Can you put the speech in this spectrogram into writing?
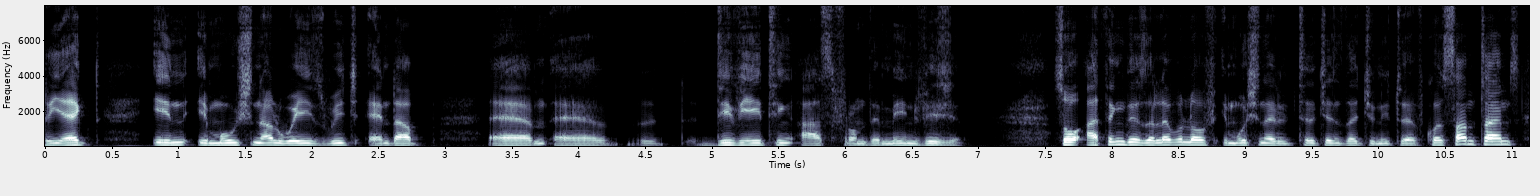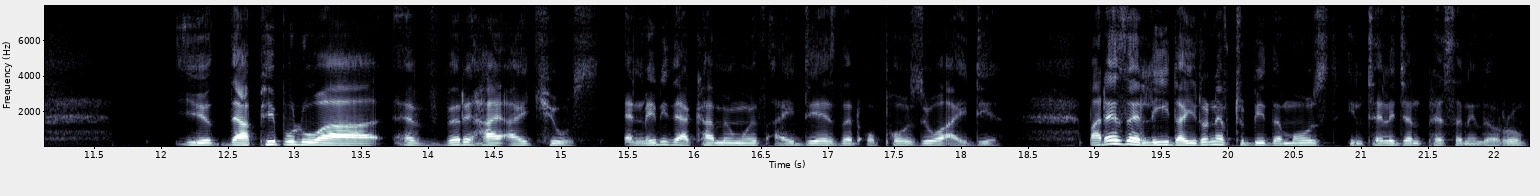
react in emotional ways which end up um, uh, deviating us from the main vision. So I think there's a level of emotional intelligence that you need to have because sometimes you, there are people who are have very high IQs and maybe they are coming with ideas that oppose your idea. But as a leader, you don't have to be the most intelligent person in the room.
